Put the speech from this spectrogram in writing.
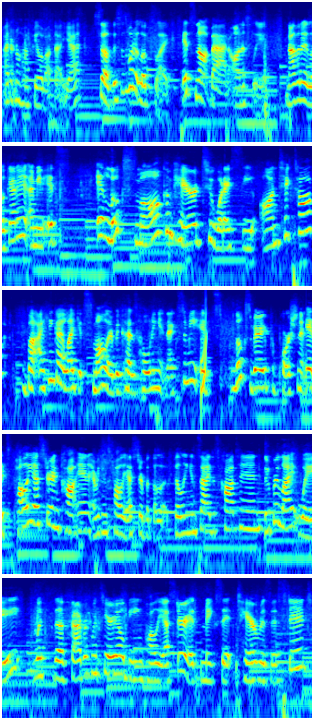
I don't know how I feel about that yet. So this is what it looks like. It's not bad, honestly. Now that I look at it, I mean, it's it looks small compared to what I see on TikTok, but I think I like it smaller because holding it next to me, it looks very proportionate. It's polyester and cotton. Everything's polyester, but the filling inside is cotton. Super lightweight with the fabric material being polyester. It makes it tear resistant.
